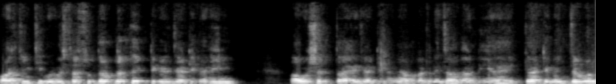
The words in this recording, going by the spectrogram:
पार्किंगची व्यवस्था सुद्धा प्रत्येक ठिकाणी ज्या ठिकाणी आवश्यकता आहे ज्या ठिकाणी आपल्याकडे जागा नाही आहे. त्या ठिकाणी जवळ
